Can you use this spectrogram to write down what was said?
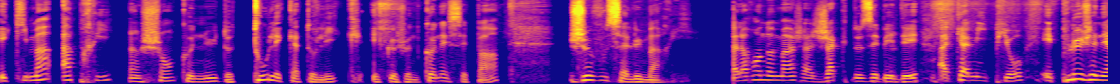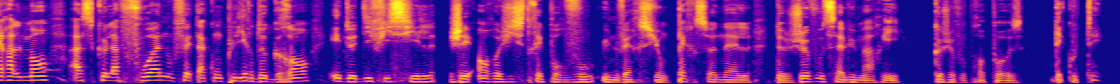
et qui m'a appris un chant connu de tous les catholiques et que je ne connaissais pas. Je vous salue Marie. Alors en hommage à Jacques de Zébédée, à Camille Pio et plus généralement à ce que la foi nous fait accomplir de grands et de difficiles, j'ai enregistré pour vous une version personnelle de Je vous salue Marie que je vous propose d'écouter.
